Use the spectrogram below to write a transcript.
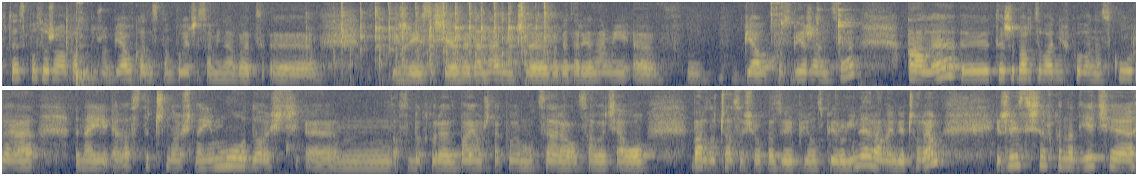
w ten sposób, że ma bardzo dużo białka, zastępuje czasami nawet, yy, jeżeli jesteście weganami czy wegetarianami, yy, białko zwierzęce, ale yy, też bardzo ładnie wpływa na skórę, na jej elastyczność, na jej młodość. Osoby, które dbają, że tak powiem, o cerę, o całe ciało, bardzo często się okazuje piją spirulinę rano i wieczorem. Jeżeli jesteście na przykład na diecie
